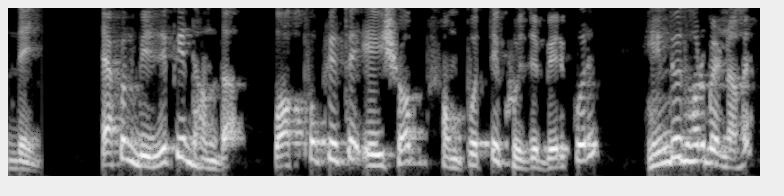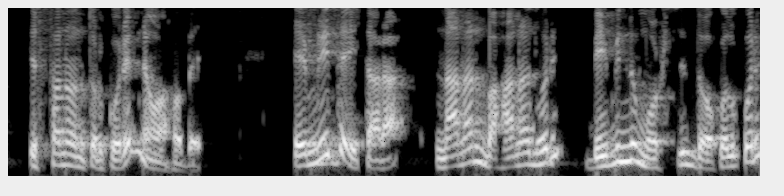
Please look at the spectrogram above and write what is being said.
নেই। এখন বিজেপি ধান্দা ওয়াকফকৃত এই সব সম্পত্তি খুঁজে বের করে হিন্দু ধর্মের নামে স্থানান্তর করে নেওয়া হবে। এমনিতেই তারা নানান বাহানা ধরে বিভিন্ন মসজিদ দখল করে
